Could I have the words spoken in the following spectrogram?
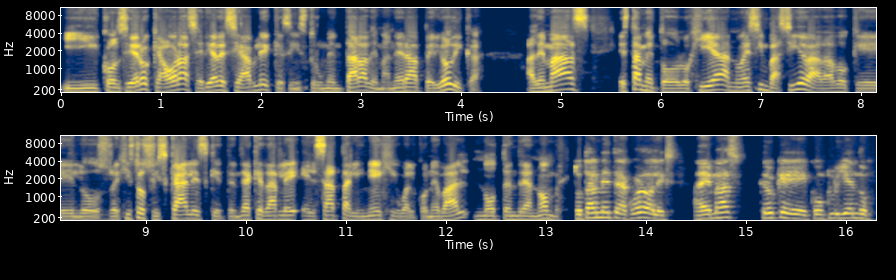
Y considero que ahora sería deseable que se instrumentara de manera periódica. Además, esta metodología no es invasiva, dado que los registros fiscales que tendría que darle el SAT al INEGI o al Coneval no tendrían nombre. Totalmente de acuerdo, Alex. Además, creo que concluyendo,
